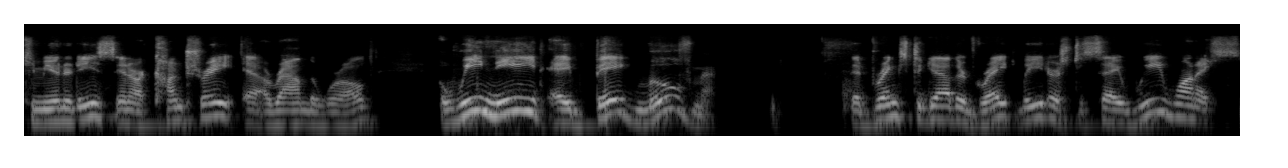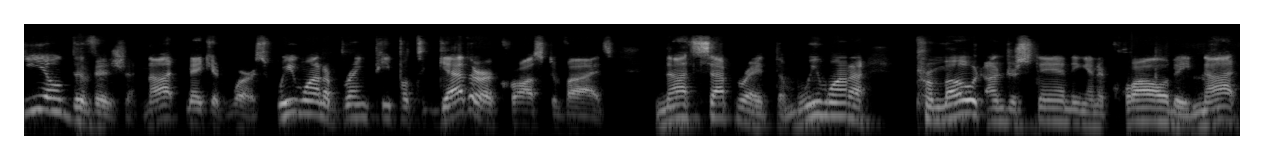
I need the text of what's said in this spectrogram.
communities, in our country, around the world. We need a big movement that brings together great leaders to say, we want to heal division, not make it worse. We want to bring people together across divides, not separate them. We want to promote understanding and equality, not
